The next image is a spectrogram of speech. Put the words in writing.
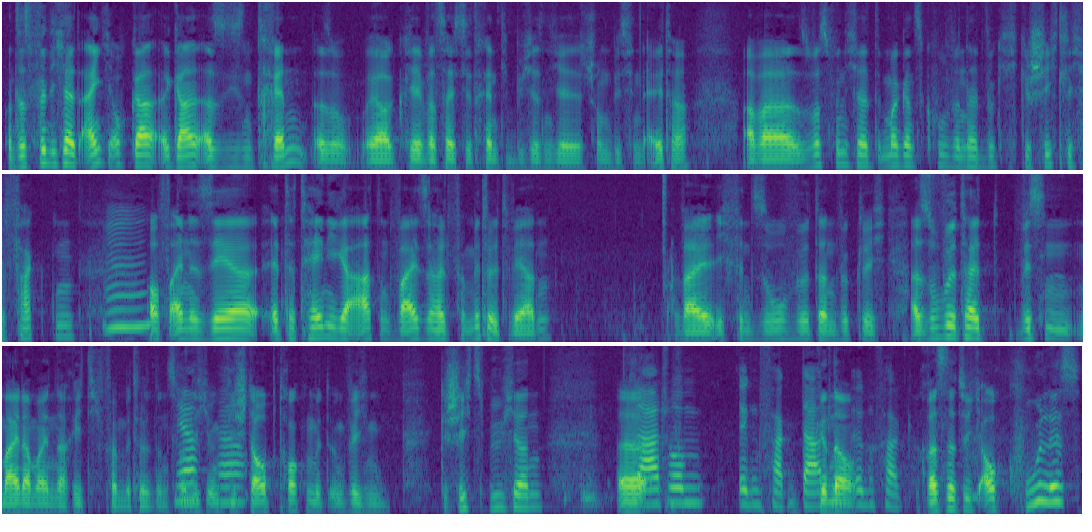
und das finde ich halt eigentlich auch gar, gar, also diesen Trend, also ja, okay, was heißt der Trend? Die Bücher sind ja jetzt schon ein bisschen älter, aber sowas finde ich halt immer ganz cool, wenn halt wirklich geschichtliche Fakten Mhm. Auf eine sehr entertainige Art und Weise halt vermittelt werden. Weil ich finde, so wird dann wirklich, also so wird halt Wissen meiner Meinung nach richtig vermittelt. Und zwar Ja, nicht irgendwie ja. staubtrocken mit irgendwelchen Geschichtsbüchern. Äh, Datum, irgendein Fakt, Datum, genau. irgendein Fakt. Was natürlich auch cool ist,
